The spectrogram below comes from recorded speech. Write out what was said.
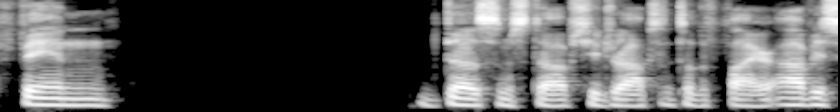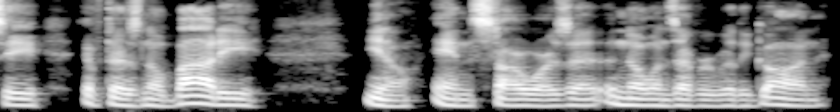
Finn does some stuff. She drops into the fire. Obviously, if there's no body, you know, in Star Wars, uh, no one's ever really gone.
